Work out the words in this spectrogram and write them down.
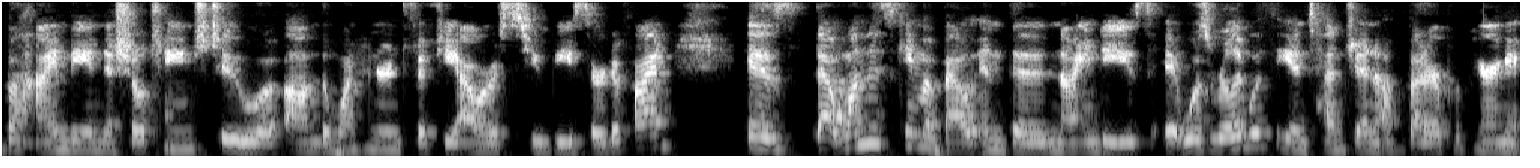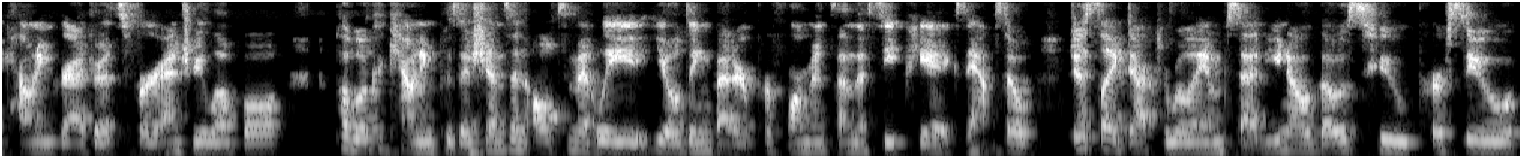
behind the initial change to um, the 150 hours to be certified is that when this came about in the 90s, it was really with the intention of better preparing accounting graduates for entry level public accounting positions and ultimately yielding better performance on the CPA exam. So just like Dr. Williams said, you know, those who pursue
